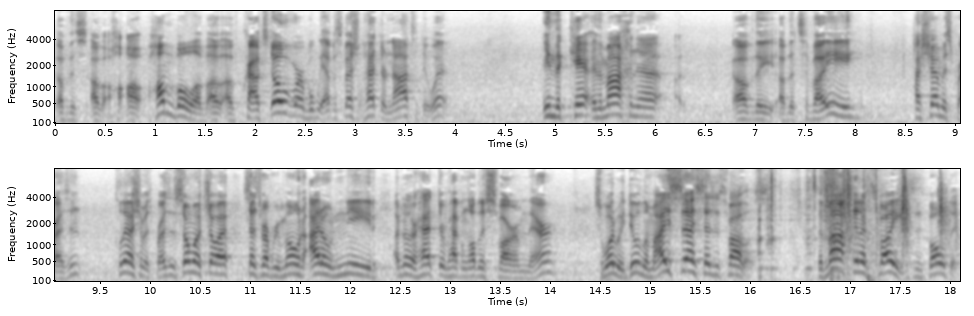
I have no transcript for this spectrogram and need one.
of this of, of humble, of, of, crouched over, but we have a special heter not to do it. In the in the machane, of the of the tzavai, Hashem is present. Clearly Hashem is present. So much so, uh, says Rabbi Rimon, I don't need another heter of having all this svarim there. So what do we do? Lemaisa says as follows: The machin tzvai. This is bolded.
